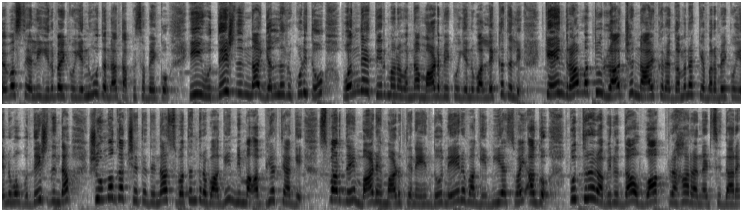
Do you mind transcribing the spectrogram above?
ವ್ಯವಸ್ಥೆಯಲ್ಲಿ ಇರಬೇಕು ಎನ್ನುವುದನ್ನು ತಪ್ಪಿಸಬೇಕು. ಈ ಉದ್ದೇಶದಿಂದ ಎಲ್ಲರೂ ಕುಳಿತು ಒಂದೇ ತೀರ್ಮಾನವನ್ನ ಮಾಡಬೇಕು ಎನ್ನುವ ಲೆಕ್ಕದಲ್ಲಿ ಕೇಂದ್ರ ಮತ್ತು ರಾಜ್ಯ ನಾಯಕರ ಗಮನಕ್ಕೆ ಬರಬೇಕು ಎನ್ನುವ ಉದ್ದೇಶದಿಂದ ಶಿವಮೊಗ್ಗ ಕ್ಷೇತ್ರದಿಂದ ಸ್ವತಂತ್ರವಾಗಿ ನಿಮ್ಮ ಅಭ್ಯರ್ಥಿಯಾಗಿ ಸ್ಪರ್ಧೆ ಮಾಡೇ ಮಾಡುತ್ತೇನೆ ಎಂದು ನೇರವಾಗಿ ಬಿಎಸ್ವೈ ಹಾಗೂ ಪುತ್ರರ ವಿರುದ್ಧ ವಾಕ್ ಪ್ರಹಾರ ನಡೆಸಿದ್ದಾರೆ.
